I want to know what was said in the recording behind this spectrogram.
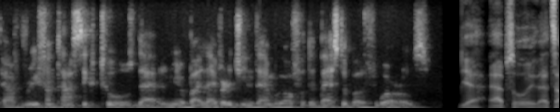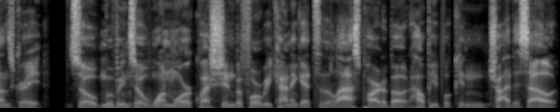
they have really fantastic tools that you know by leveraging them we offer the best of both worlds. Yeah, absolutely. That sounds great. So, moving to one more question before we kind of get to the last part about how people can try this out.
